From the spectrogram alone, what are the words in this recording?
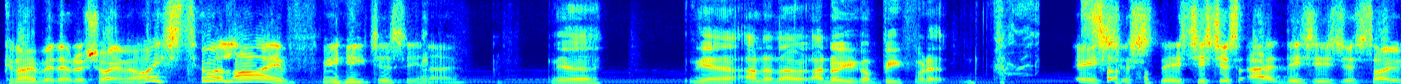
Kenobi, they would have shot him. Oh, he's still alive. He just, you know. Yeah, yeah. I don't know. I know you got beef with it. It's So- just, it's just, just uh, this is just so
